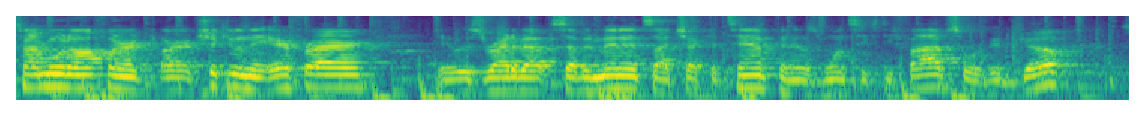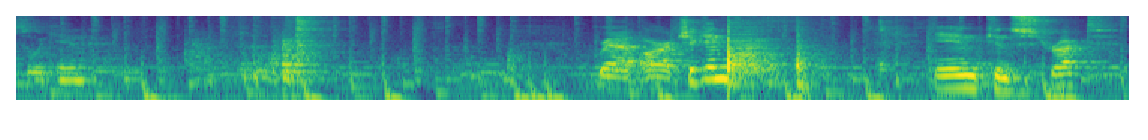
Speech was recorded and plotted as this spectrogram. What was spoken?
Timer went off on our, our chicken in the air fryer. It was right about seven minutes. I checked the temp and it was 165, so we're good to go. So we can grab our chicken and construct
